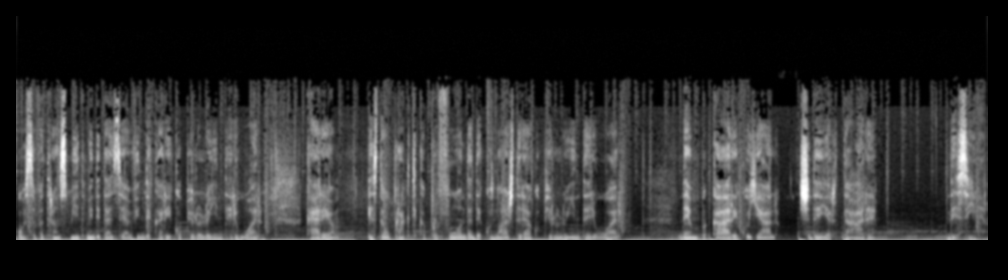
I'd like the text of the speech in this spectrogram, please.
o să vă transmit meditația vindecării copilului interior, care este o practică profundă de cunoaștere a copilului interior, de împăcare cu el și de iertare de sine.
